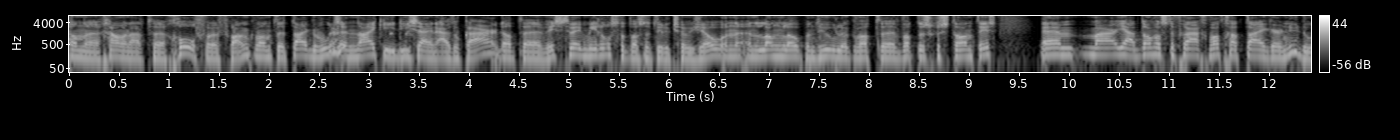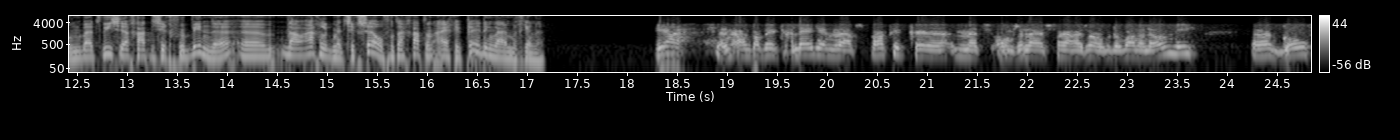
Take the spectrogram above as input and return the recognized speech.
Dan uh, gaan we naar het uh, golfen, Frank. Want uh, Tiger Woods en Nike die zijn uit elkaar. Dat wisten we inmiddels. Dat was natuurlijk sowieso een, een langlopend huwelijk wat, wat dus gestrand is. Um, maar ja, dan was de vraag, wat gaat Tiger nu doen? Bij wie gaat hij zich verbinden? Um, nou, eigenlijk met zichzelf, want hij gaat een eigen kledinglijn beginnen. Ja, een aantal weken geleden inderdaad sprak ik met onze luisteraars over de one and only golf.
